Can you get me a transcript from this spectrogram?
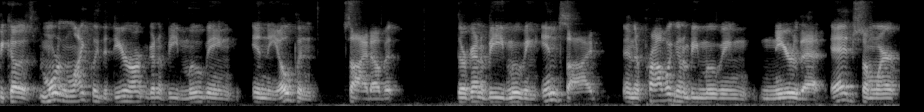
Because more than likely, the deer aren't going to be moving in the open side of it. They're going to be moving inside, and they're probably going to be moving near that edge somewhere.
